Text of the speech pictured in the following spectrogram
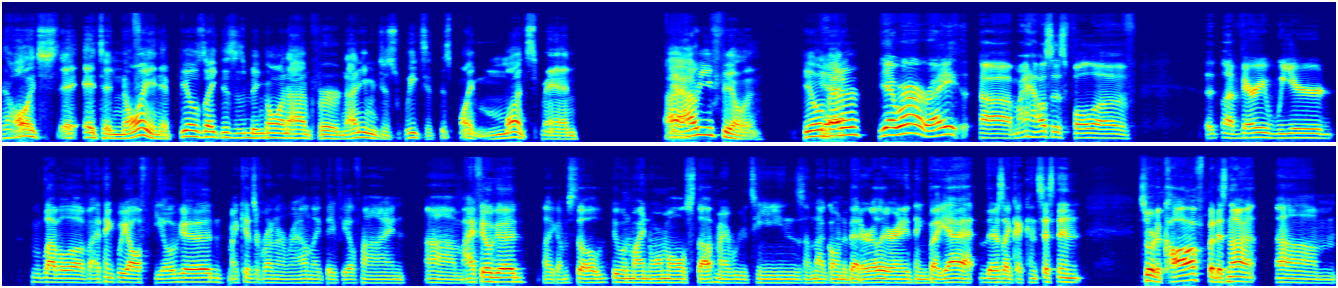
Oh, it's it's annoying. It feels like this has been going on for not even just weeks at this point, months, man. Uh, how are you feeling? Feeling Yeah. better? Yeah, we're all right. Uh, my house is full of a very weird level of. I think we all feel good. My kids are running around like they feel fine. Um, I feel good. Like I'm still doing my normal stuff, my routines. I'm not going to bed early or anything. But yeah, there's like a consistent sort of cough, but it's not. Um,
